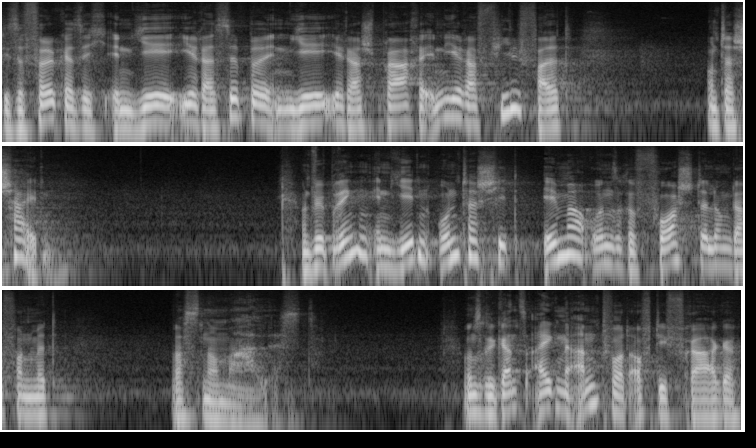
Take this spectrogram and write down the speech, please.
diese Völker sich in je ihrer Sippe, in je ihrer Sprache, in ihrer Vielfalt unterscheiden. Und wir bringen in jeden Unterschied immer unsere Vorstellung davon mit, was normal ist. Unsere ganz eigene Antwort auf die Frage,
